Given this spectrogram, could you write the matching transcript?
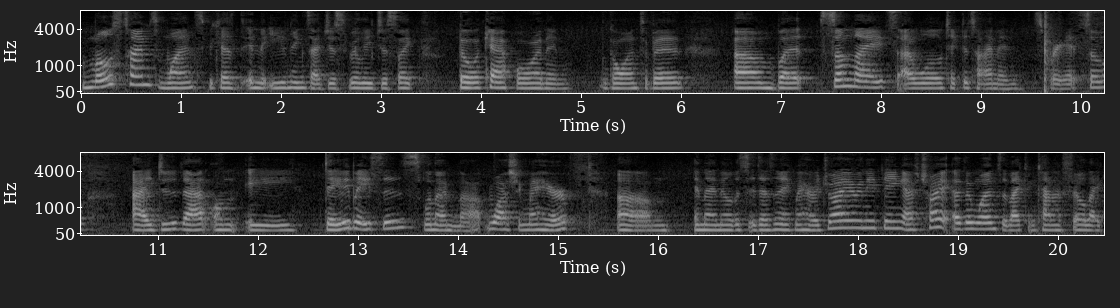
Most times once, because in the evenings I just really just like throw a cap on and go on to bed. Um, but some nights I will take the time and spray it. So I do that on a daily basis when I'm not washing my hair. Um, and I notice it doesn't make my hair dry or anything. I've tried other ones and I can kind of feel like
